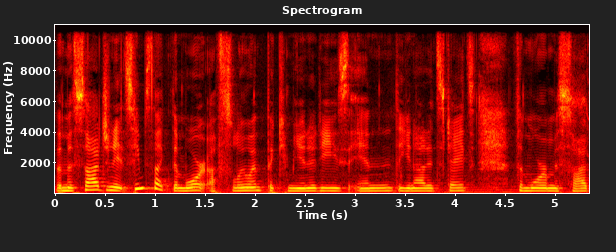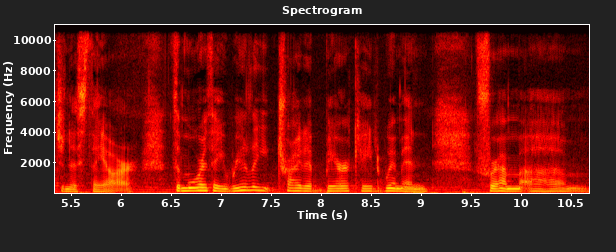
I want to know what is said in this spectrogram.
the misogyny. It seems like the more affluent the communities in the United States, the more misogynist they are. The more they really try to barricade women from um,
